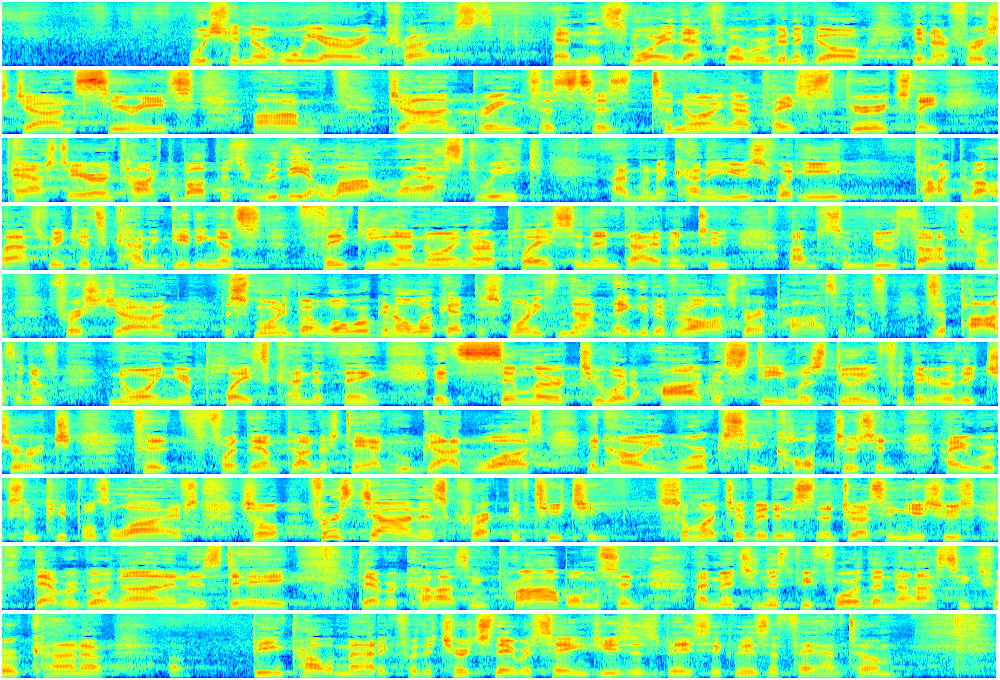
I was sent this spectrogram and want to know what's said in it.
We should know who we are in Christ. And this morning, that's where we're going to go in our First John series. Um, John brings us to, to, knowing our place spiritually. Pastor Aaron talked about this really a lot last week. I'm going to kind of use what he talked about last week. It's kind of getting us thinking on knowing our place and then dive into um, some new thoughts from First John this morning. But what we're going to look at this morning is not negative at all. It's very positive. It's a positive knowing your place kind of thing. It's similar to what Augustine was doing for the early church, to, for them to understand who God was and how he works in cultures and how he works in people's lives. So First John is corrective teaching. So much of it is addressing issues that were going on in his day that were causing problems. And I mentioned this before the Gnostics were kind of being problematic for the church. They were saying Jesus basically is a phantom.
